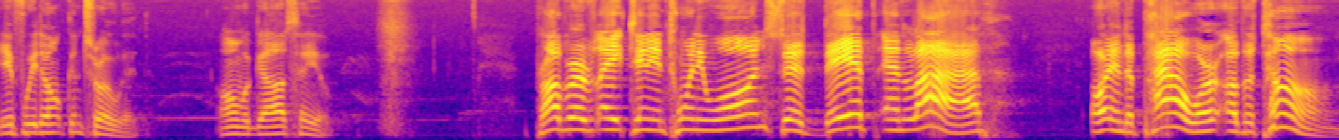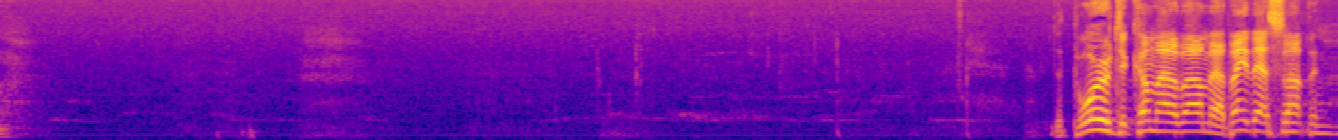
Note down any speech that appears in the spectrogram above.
If we don't control it, on with God's help. Proverbs 18 and 21 says, Death and life are in the power of the tongue. Words that come out of our mouth, ain't that something?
